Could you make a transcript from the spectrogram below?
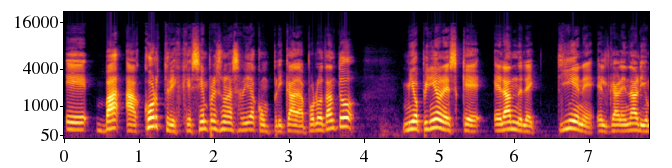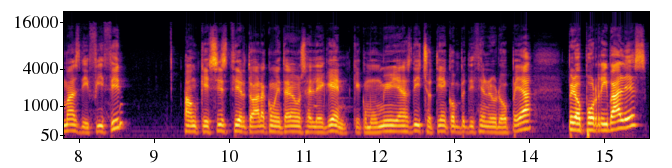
eh, va a Kortrijk, que siempre es una salida complicada. Por lo tanto, mi opinión es que el Anderlecht tiene el calendario más difícil. Aunque sí es cierto, ahora comentaremos el Egen, que como muy bien has dicho, tiene competición europea. Pero por rivales,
